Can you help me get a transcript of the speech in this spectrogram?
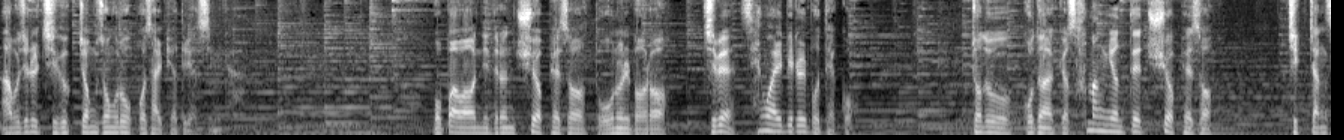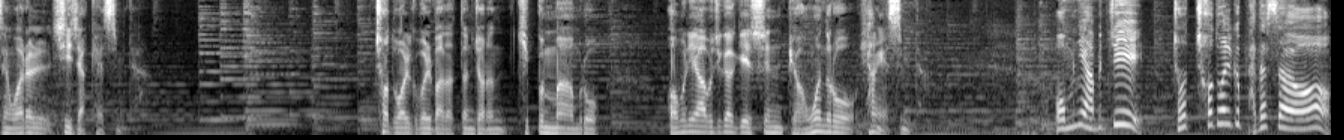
아버지를 지극정성으로 보살펴 드렸습니다. 오빠와 언니들은 취업해서 돈을 벌어 집에 생활비를 보탰고 저도 고등학교 3학년 때 취업해서 직장 생활을 시작했습니다. 첫 월급을 받았던 저는 기쁜 마음으로 어머니 아버지가 계신 병원으로 향했습니다. 어머니 아버지, 저 첫 월급 받았어요.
